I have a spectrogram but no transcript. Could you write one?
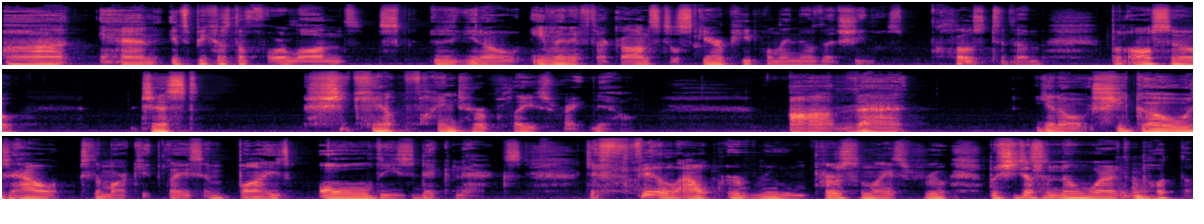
Uh, and it's because the Vorlons, you know, even if they're gone, still scare people, and they know that she was close to them, but also just she can't find her place right now. Uh, that, you know, she goes out to the marketplace and buys all these knickknacks to fill out her room, personalize her room, but she doesn't know where to put them.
